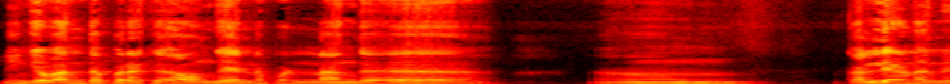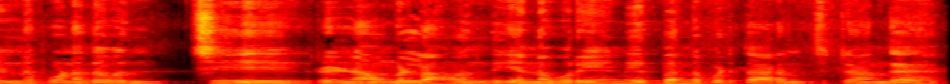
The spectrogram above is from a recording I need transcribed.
நீங்கள் வந்த பிறகு அவங்க என்ன பண்ணாங்க? கல்யாணம் நின்று போனதை வச்சு அவங்களாம் வந்து என்னை ஒரே நிர்பந்தப்படுத்த ஆரம்பிச்சிட்டாங்க.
